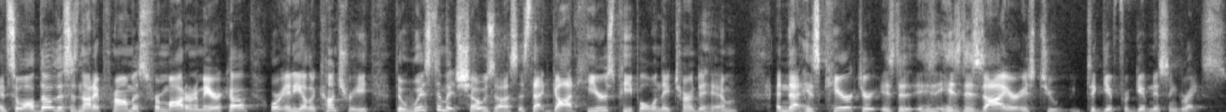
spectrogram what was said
And so, although this is not a promise for modern America or any other country, the wisdom it shows us is that God hears people when they turn to him, and that his character is, his desire is to, to give forgiveness and grace.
